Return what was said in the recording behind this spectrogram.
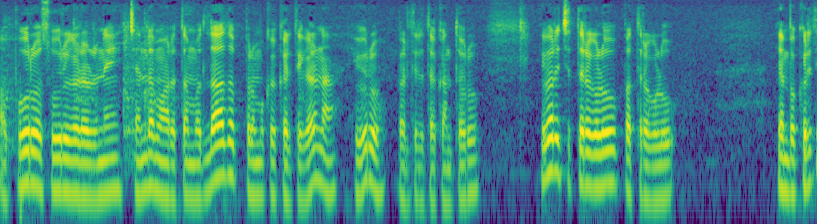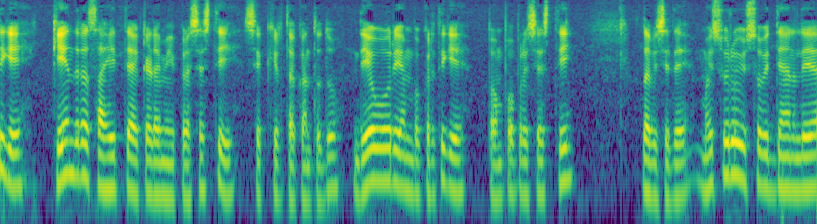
ಅಪೂರ್ವ ಸೂರ್ಯಗಳೊಡನೆ ಚಂಡಮಾರುತ ಮೊದಲಾದ ಪ್ರಮುಖ ಕೃತಿಗಳನ್ನು ಇವರು ಬರೆದಿರ್ತಕ್ಕಂಥವ್ರು. ಇವರ ಚಿತ್ರಗಳು, ಪತ್ರಗಳು ಎಂಬ ಕೃತಿಗೆ ಕೇಂದ್ರ ಸಾಹಿತ್ಯ ಅಕಾಡೆಮಿ ಪ್ರಶಸ್ತಿ ಸಿಕ್ಕಿರ್ತಕ್ಕಂಥದ್ದು. ದೇವೂರು ಎಂಬ ಕೃತಿಗೆ ಪಂಪ ಪ್ರಶಸ್ತಿ ಲಭಿಸಿದೆ. ಮೈಸೂರು ವಿಶ್ವವಿದ್ಯಾನಿಲಯ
